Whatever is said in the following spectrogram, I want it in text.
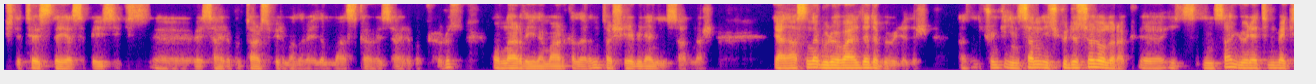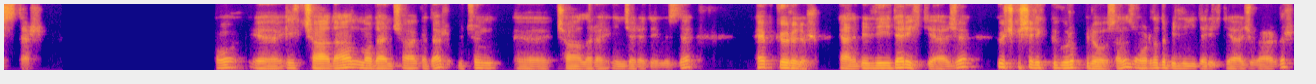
işte Tesla'ya, SpaceX e, vesaire bu tarz firmalara, Elon Musk'a vesaire bakıyoruz. Onlar da yine markalarını taşıyabilen insanlar. Yani aslında globalde de böyledir. Çünkü insanın içgüdüsel olarak e, insan yönetilmek ister. O e, ilk çağdan modern çağa kadar bütün e, çağları incelediğimizde hep görülür. Yani bir lider ihtiyacı, üç kişilik bir grup bile olsanız orada da bir lider ihtiyacı vardır.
